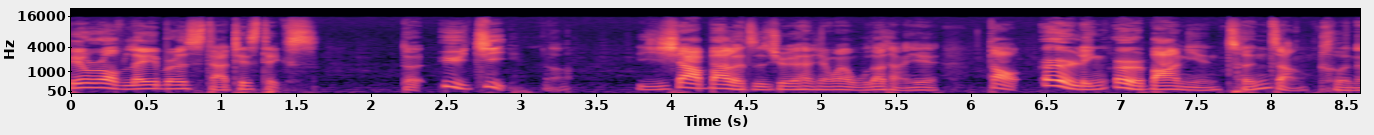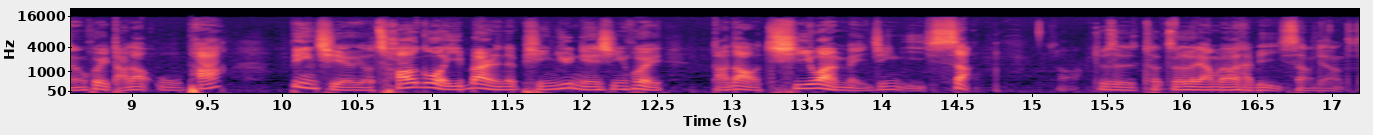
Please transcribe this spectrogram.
Bureau of Labor Statistics 的预计啊，以下八个职缺和相关五大产业到二零二八年成长可能会达到五趴，并且有超过一半人的平均年薪会达到七万美金以上。就是折合两百万台币以上这样子，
